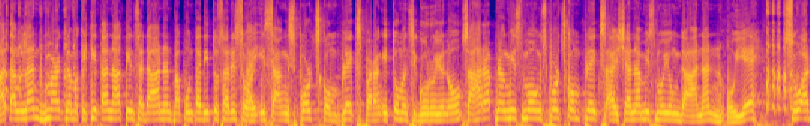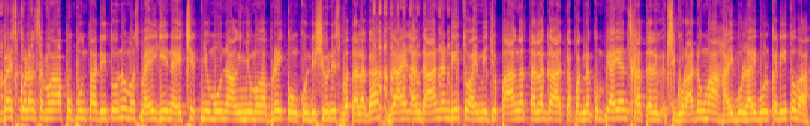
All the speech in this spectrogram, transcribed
At ang landmark na makikita natin sa daanan papunta dito sa resort ay isang sports complex. Parang ito man siguro yun oh. Sa harap ng mismong sports complex ay siya na mismo yung daanan. Oh yeah. So advice ko lang sa mga pupunta dito no, mas maigi na i-check nyo muna ang inyong mga brake kung kondisyonis ba talaga. Dahil ang daanan dito ay medyo paangat talaga at kapag nag-compliance ka, siguradong ma-highball-highball ka dito ba.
